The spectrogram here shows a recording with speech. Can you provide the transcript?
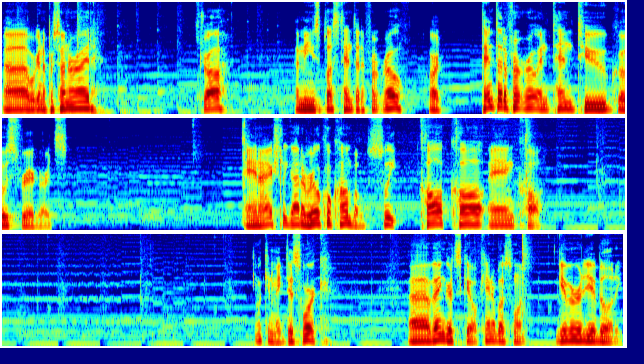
Uh, we're gonna persona ride. Draw. That means plus 10 to the front row. Or 10 to the front row and 10 to ghost rear guards. And I actually got a real cool combo. Sweet. Call, call, and call. We can make this work. Uh, Vanguard skill, Counterblast 1. Give her the ability.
